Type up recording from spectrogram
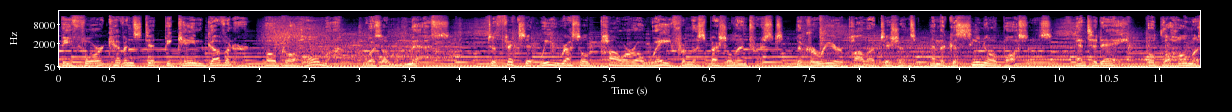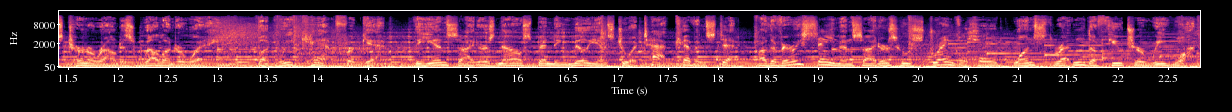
Before Kevin Stitt became governor, Oklahoma was a mess. To fix it, we wrestled power away from the special interests, the career politicians, and the casino bosses. And today, Oklahoma's turnaround is well underway. But we can't forget The insiders now spending millions to attack Kevin Stitt are the very same insiders whose stranglehold once threatened the future we want.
